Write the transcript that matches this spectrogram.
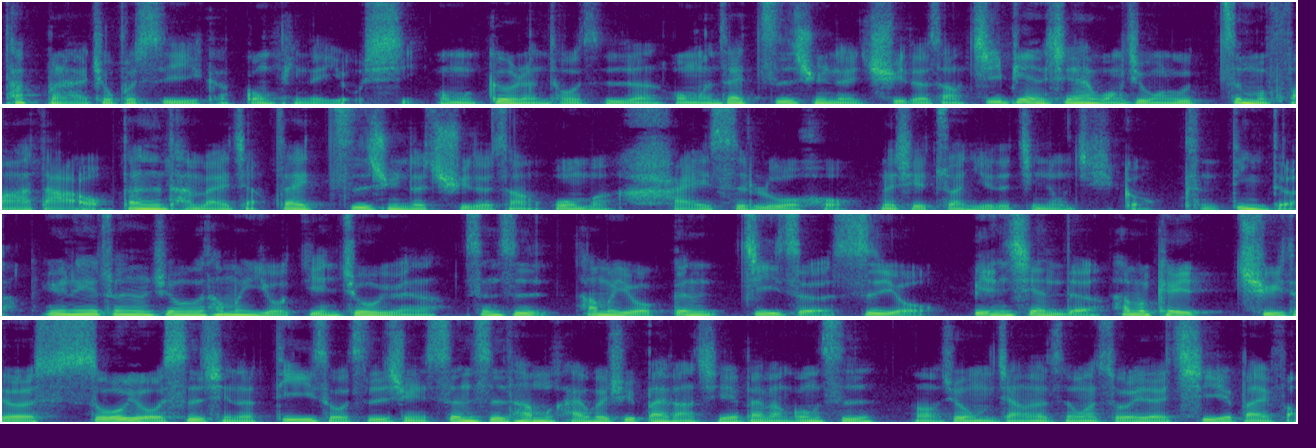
它本来就不是一个公平的游戏。我们个人投资人，我们在资讯的取得上，即便现在网际网络这么发达哦，但是坦白讲，在资讯的取得上，我们还是落后那些专业的金融机构，肯定的啦。因为那些专业机构，他们有研究员啊，甚至他们有跟记者是有。沿线的，他们可以取得所有事情的第一手资讯，甚至他们还会去拜访企业、拜访公司哦。就我们讲的这种所谓的企业拜访，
